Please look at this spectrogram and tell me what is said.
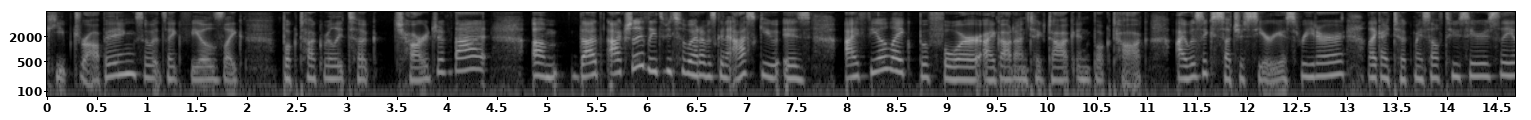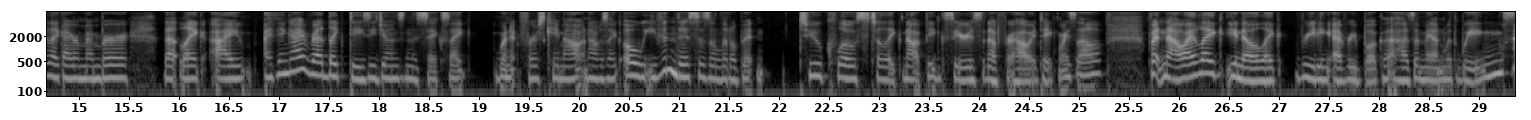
keep dropping. So it's like feels like BookTok really took charge of that. Um, that actually leads me to what I was going to ask you is I feel like before I got on TikTok and BookTok, I was like such a serious reader. Like I took myself too seriously. Like I remember that like I I think I read like Daisy Jones and the Six like when it first came out and I was like, "Oh, even this is a little bit too close to like not being serious enough for how I take myself." But now I like, you know, like reading every book that has a man with wings.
